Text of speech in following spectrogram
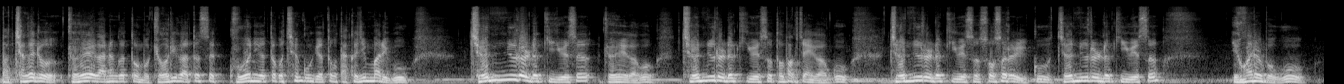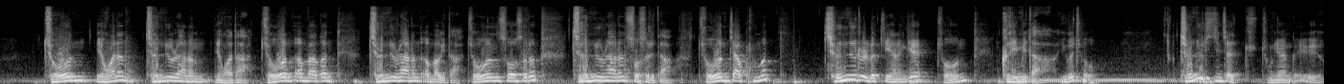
마찬가지로 교회에 가는 것도 뭐 교리가 어떻어 구원이 어떻고 천국이 어떻고 다 거짓말이고 전율을 느끼기 위해서 교회에 가고 전율을 느끼기 위해서 도박장에 가고 전율을 느끼기 위해서 소설을 읽고 전율을 느끼기 위해서 영화를 보고 좋은 영화는 전율하는 영화다. 좋은 음악은 전율하는 음악이다. 좋은 소설은 전율하는 소설이다. 좋은 작품은 전율을 느끼게 하는 게 좋은 그림이다. 이거죠. 전율이 진짜 중요한 거예요.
